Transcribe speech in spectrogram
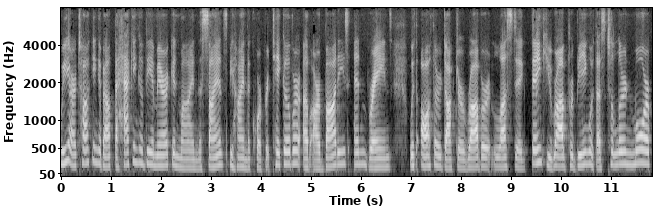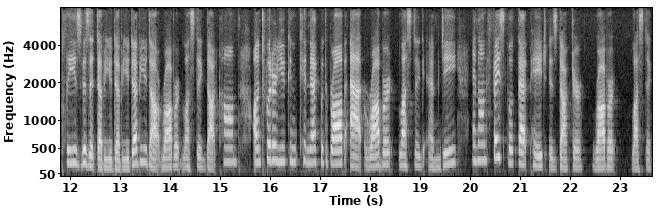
We are talking about the hacking of the American mind, the science behind the corporate takeover of our bodies and brains, with author Dr. Robert Lustig. Thank you, Rob, for being with us. To learn more, please visit www.robertlustig.com. On Twitter, you can connect with Rob at Robert Lustig MD, and on Facebook, that page is Dr. Robert Lustig.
